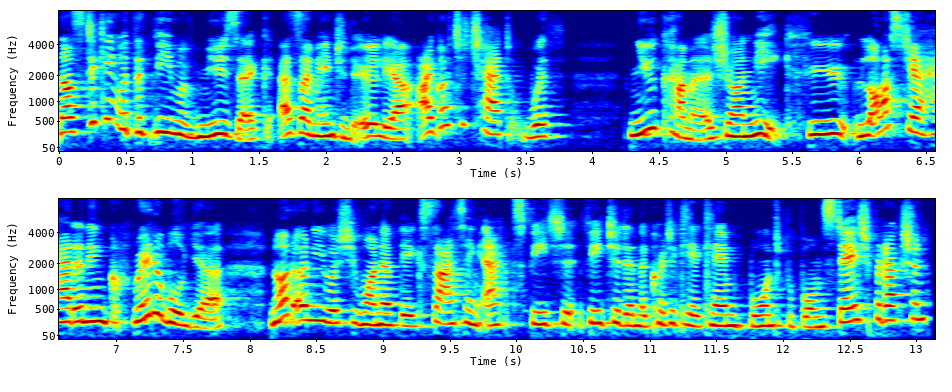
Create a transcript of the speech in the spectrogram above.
Now, sticking with the theme of music, as I mentioned earlier, I got to chat with newcomer Janique, who last year had an incredible year. Not only was she one of the exciting acts feature, featured in the critically acclaimed Born to Perform stage production,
